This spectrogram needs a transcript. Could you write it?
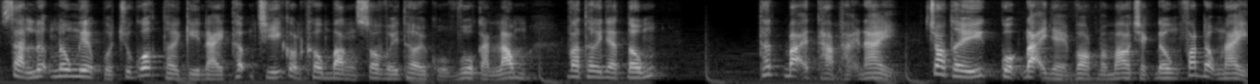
sản lượng nông nghiệp của Trung Quốc thời kỳ này thậm chí còn không bằng so với thời của vua Càn Long và thời nhà Tống. Thất bại thảm hại này cho thấy cuộc đại nhảy vọt mà Mao Trạch Đông phát động này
